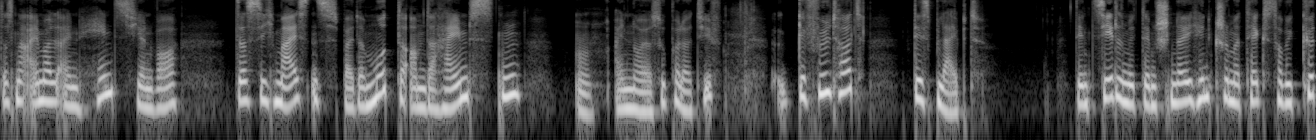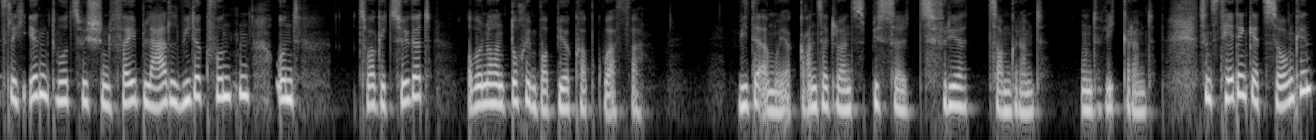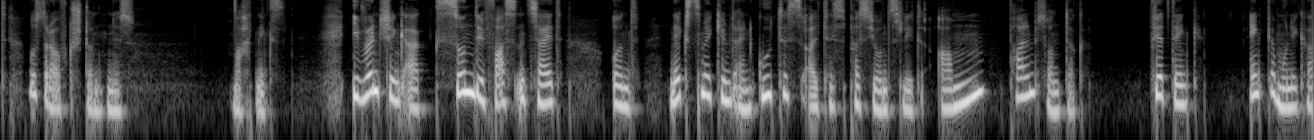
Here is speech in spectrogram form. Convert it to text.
dass man einmal ein Hänschen war, das sich meistens bei der Mutter am daheimsten, hm, ein neuer Superlativ, gefühlt hat, das bleibt. Den Zettel mit dem schnell hingeschriebenen Text habe ich kürzlich irgendwo zwischen vier Bladel wiedergefunden und zwar gezögert, aber nachher doch im Papierkorb geworfen. Wieder einmal ein ganz kleines bisschen zu früh zusammengerammt und weggeräumt. Sonst hätte ich jetzt sagen können, was draufgestanden ist. Macht nix. Ich wünsche Ihnen eine gesunde Fastenzeit und nächstes Mal kommt ein gutes altes Passionslied am Palmsonntag. Vielen Dank. Enke Monika.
